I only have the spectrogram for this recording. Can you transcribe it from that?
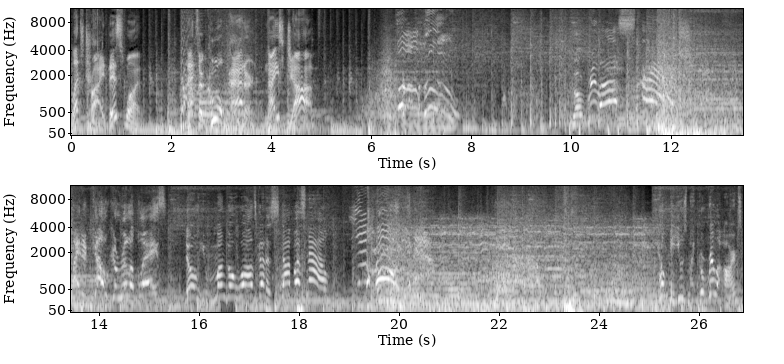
Let's try this one. That's a cool pattern. Nice job. Woohoo! Gorilla Smash! Way to go, Gorilla Blaze! No humongo wall's gonna stop us now! Oh, yeah! Help me use my gorilla arms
